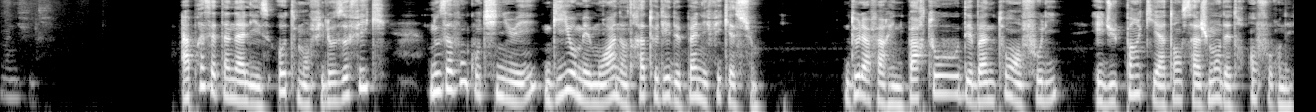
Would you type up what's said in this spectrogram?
Magnifique. Après cette analyse hautement philosophique, nous avons continué, Guillaume et moi, notre atelier de panification. De la farine partout, des bannetons en folie, et du pain qui attend sagement d'être enfourné.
